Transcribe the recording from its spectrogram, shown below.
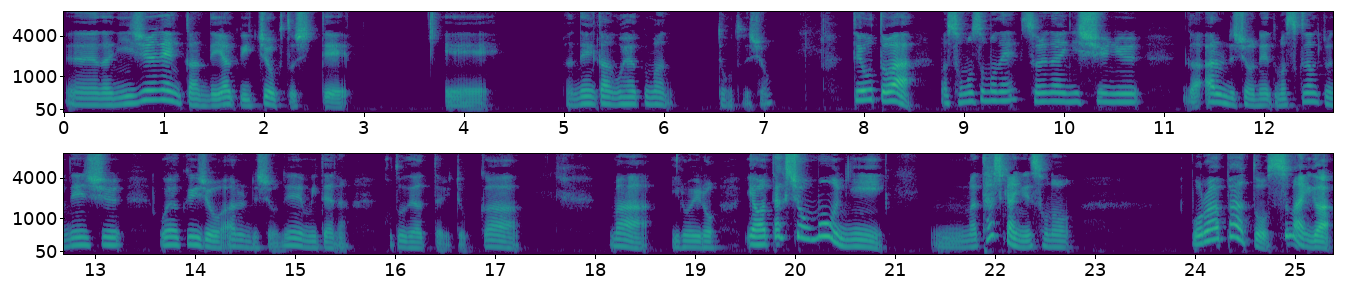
えー、20年間で約1億として、えー、年間500万ってことでしょ？ってことは、まあ、そもそもね、それなりに収入があるんでしょうね。まあ、少なくとも年収500以上あるんでしょうね。みたいなことであったりとか、まあ、いろいろ。いや、私思うに、うん、まあ確かにね、その、ボロアパート、住まいが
